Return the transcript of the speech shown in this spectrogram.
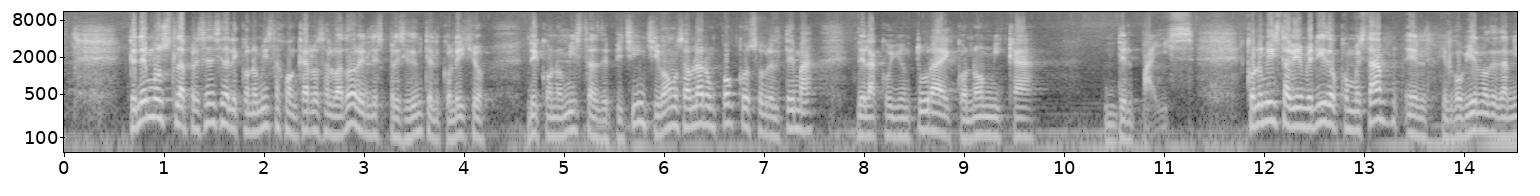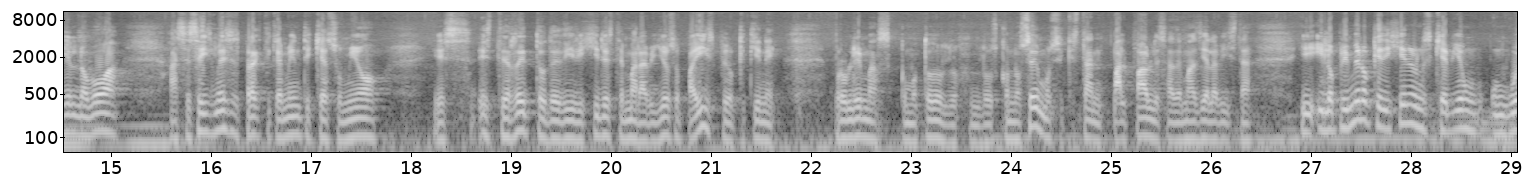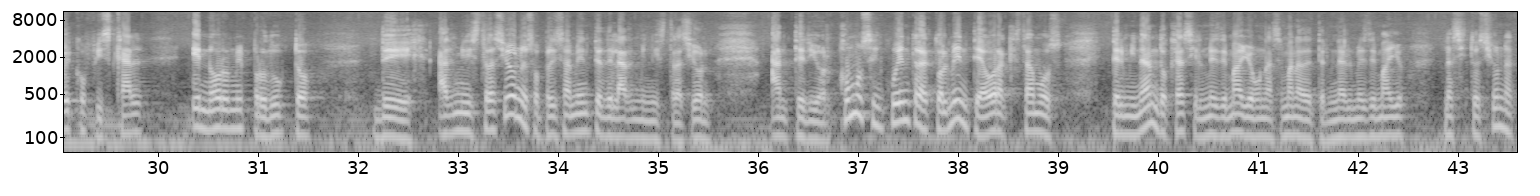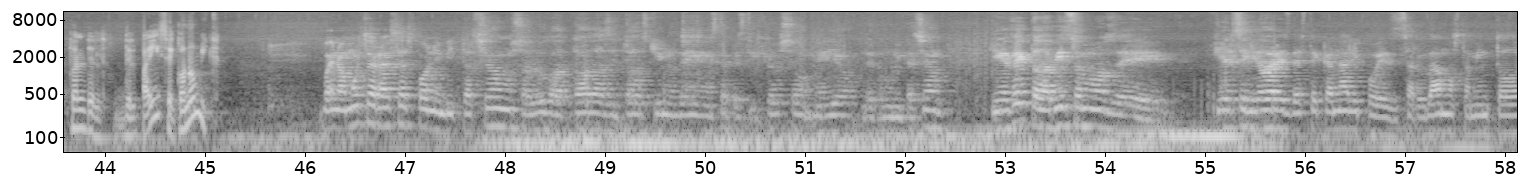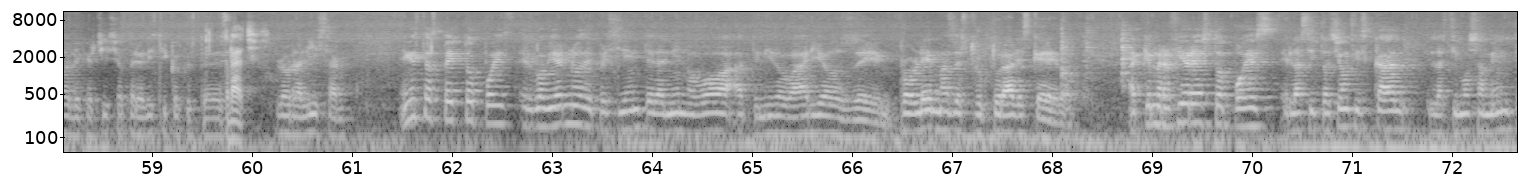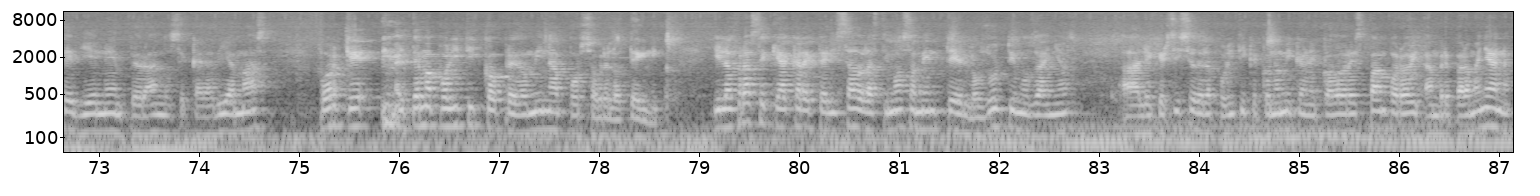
Tenemos la presencia del economista Juan Carlos Salvador, él es presidente del Colegio de Economistas de Pichinchi. Vamos a hablar un poco sobre el tema de la coyuntura económica del país. Economista, bienvenido, ¿cómo está? El, el gobierno de Daniel Novoa, hace seis meses prácticamente que asumió es este reto de dirigir este maravilloso país, pero que tiene problemas como todos los, conocemos y que están palpables además ya a la vista. Y, lo primero que dijeron es que había un, hueco fiscal enorme producto de administraciones o precisamente de la administración anterior. ¿Cómo se encuentra actualmente, ahora que estamos terminando casi el mes de mayo, una semana de terminar el mes de mayo, la situación actual del, del país económica? Bueno, muchas gracias por la invitación. Un saludo a todas y todos quienes nos ven en este prestigioso medio de comunicación. Y en efecto, David, somos de fieles seguidores de este canal y pues saludamos también todo el ejercicio periodístico que ustedes lo realizan. En este aspecto, pues el gobierno del presidente Daniel Novoa ha tenido varios eh, problemas estructurales que heredó. ¿A qué me refiero esto? Pues la situación fiscal lastimosamente viene empeorándose cada día más porque el tema político predomina por sobre lo técnico. Y la frase que ha caracterizado lastimosamente los últimos años al ejercicio de la política económica en Ecuador es pan por hoy, hambre para mañana.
